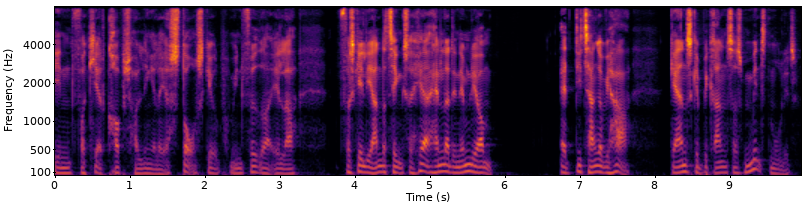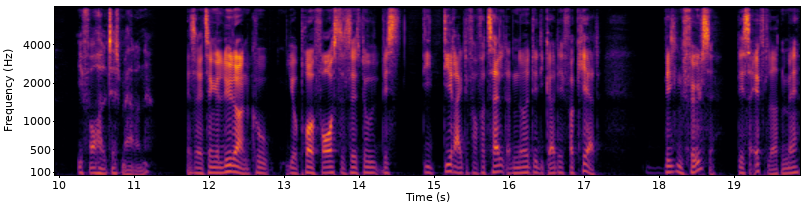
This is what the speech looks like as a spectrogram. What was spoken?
en forkert kropsholdning, eller jeg står skævt på mine fødder, eller forskellige andre ting. Så her handler det nemlig om, at de tanker, vi har, gerne skal begrænse os mindst muligt i forhold til smerterne. Altså jeg tænker, lytteren kunne jo prøve at forestille sig ud, hvis de direkte får fortalt, at noget af det, de gør, det er forkert. Hvilken følelse det så efterlader den med.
